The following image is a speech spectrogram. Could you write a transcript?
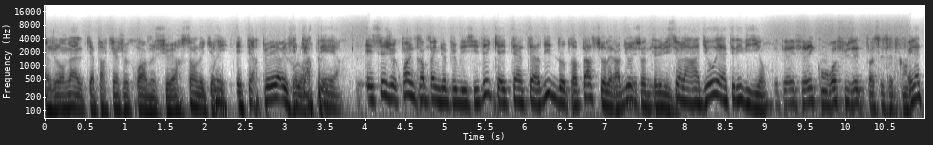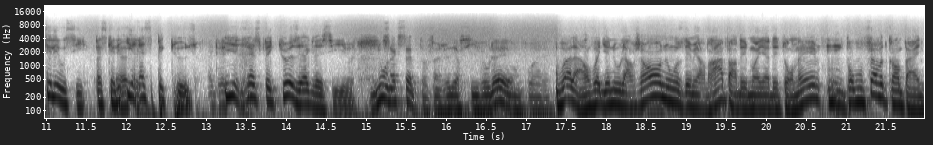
un journal qui appartient, je crois, à M. Hersan, lequel est RPR, il faut le rappeler. Et c'est, je crois, une campagne de publicité qui a été interdite d'autre part sur les radios et sur la télévision. Sur la radio et la télévision. Les périphériques ont refusé de passer cette Et campagne. la télé aussi, parce qu'elle Et est irrespectueuse. Irrespectueuse et agressive. Nous, on accepte. Enfin, je veux dire, s'ils voulaient, on pourrait. Voilà, envoyez-nous l'argent, nous on se démerdera par des moyens détournés pour vous faire votre campagne.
